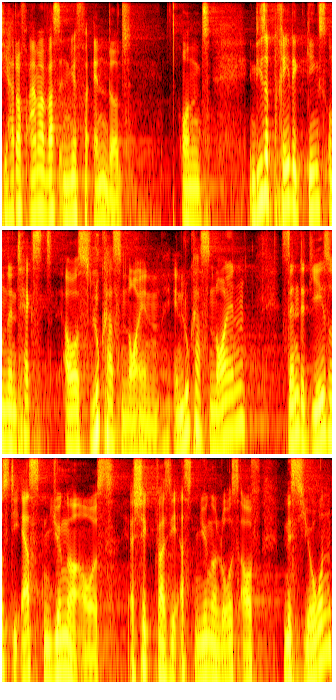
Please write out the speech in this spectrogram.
die hat auf einmal was in mir verändert. Und in dieser Predigt ging es um den Text aus Lukas 9. In Lukas 9 sendet Jesus die ersten Jünger aus. Er schickt quasi die ersten Jünger los auf Mission.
